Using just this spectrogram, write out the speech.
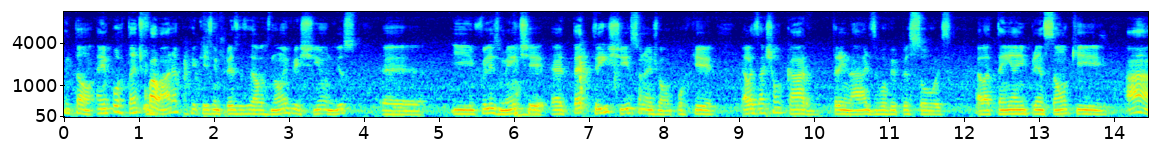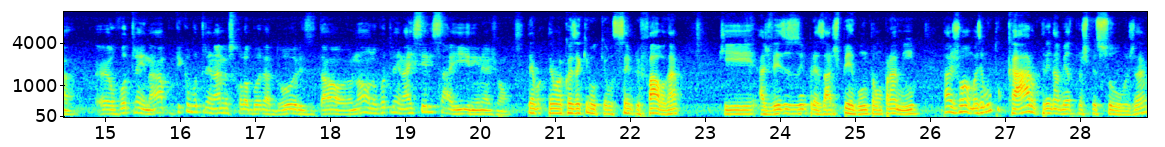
Então, é importante falar, né? Porque as empresas elas não investiam nisso. É, e infelizmente é até triste isso, né, João? Porque elas acham caro treinar, desenvolver pessoas. Ela tem a impressão que, ah, eu vou treinar, por que, que eu vou treinar meus colaboradores e tal? Eu, não, não vou treinar e se eles saírem, né, João? Tem, tem uma coisa que eu, que eu sempre falo, né? Que às vezes os empresários perguntam para mim, ah, João, mas é muito caro o treinamento para as pessoas, né?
